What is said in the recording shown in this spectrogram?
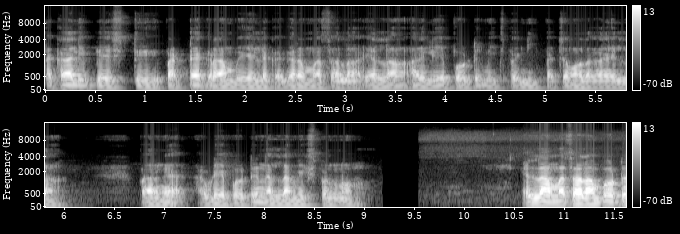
தக்காளி பேஸ்ட்டு பட்டை கிராம்பு ஏலக்காய் கரம் மசாலா எல்லாம் அதுலேயே போட்டு மிக்ஸ் பண்ணி பச்சை மிளகாய் எல்லாம் பாருங்கள் அப்படியே போட்டு நல்லா மிக்ஸ் பண்ணணும். எல்லா மசாலாவும் போட்டு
